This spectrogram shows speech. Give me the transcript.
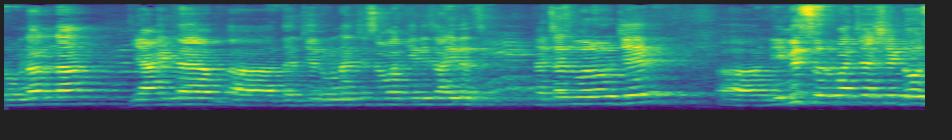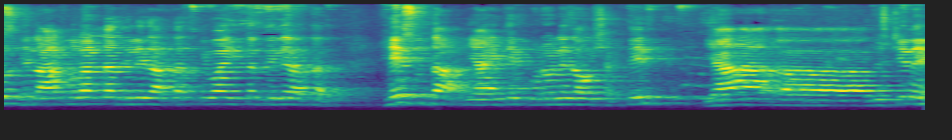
रुग्णांना या इथं त्यांची रुग्णांची सेवा केली जाईलच. त्याच्याचबरोबर जे नियमित स्वरूपाचे असे डोस हे लहान मुलांना दिले जातात किंवा इतर दिले जातात हे सुद्धा या इथे पुरवले जाऊ शकतील. या दृष्टीने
